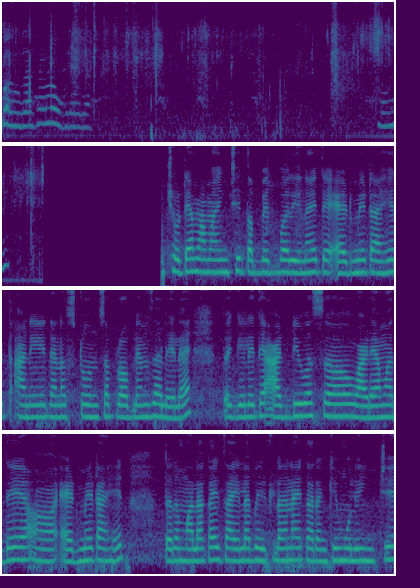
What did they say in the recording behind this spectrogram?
बंगला सांग ना उघडायला. छोट्या मामांची तब्येत बरी नाही ते ॲडमिट आहेत आणि त्यांना स्टोनचा प्रॉब्लेम झालेला आहे. तर गेले ते आठ दिवस वाड्यामध्ये ॲडमिट आहेत. तर मला काही जायला भेटलं नाही कारण की मुलींचे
